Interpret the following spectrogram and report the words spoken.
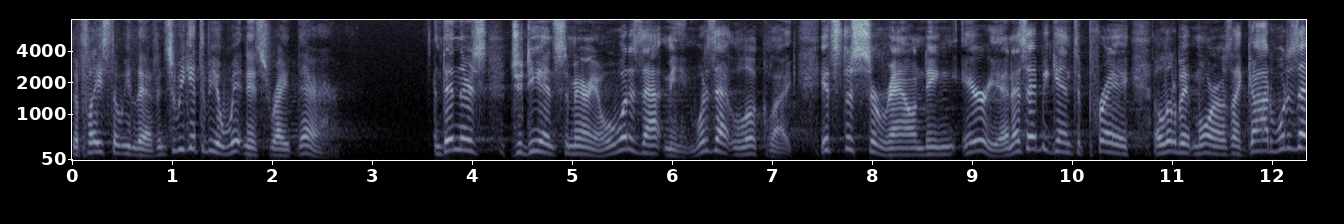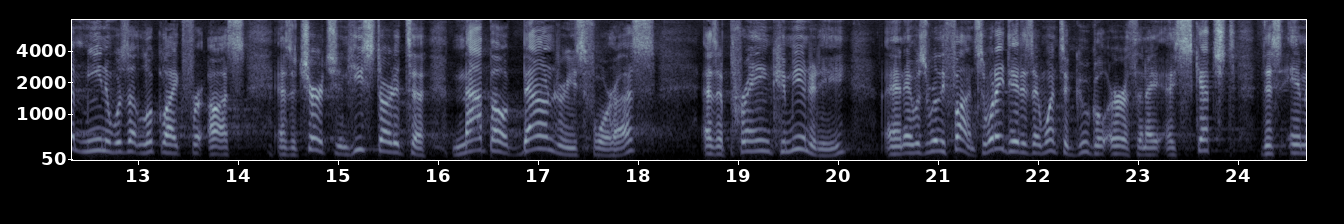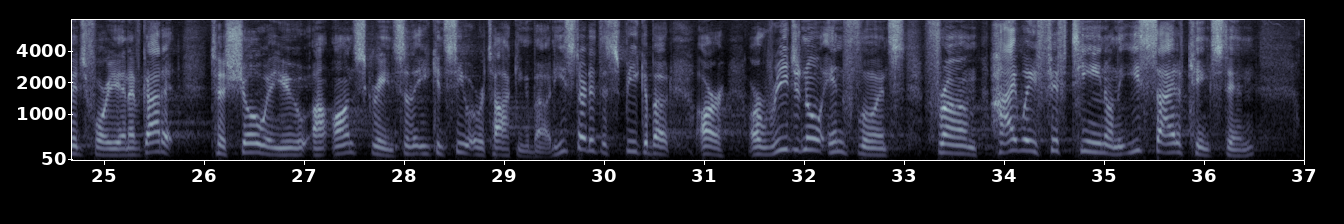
the place that we live. And so we get to be a witness right there. And then there's Judea and Samaria. Well, what does that mean? What does that look like? It's the surrounding area. And as I began to pray a little bit more, I was like, God, what does that mean and what does that look like for us as a church? And He started to map out boundaries for us as a praying community and it was really fun. So, what I did is I went to Google Earth and I, I sketched this image for you, and I've got it to show you uh, on screen so that you can see what we're talking about. He started to speak about our, our regional influence from Highway 15 on the east side of Kingston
